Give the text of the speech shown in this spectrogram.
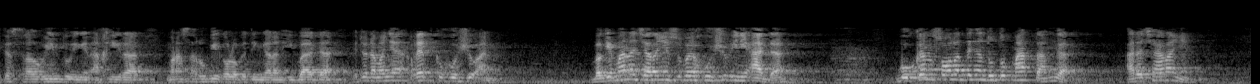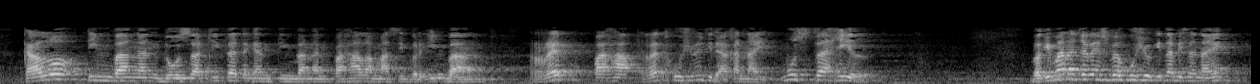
kita selalu rindu ingin akhirat, merasa rugi kalau ketinggalan ibadah. Itu namanya red kehusyuan. Bagaimana caranya supaya khusyuk ini ada? Bukan sholat dengan tutup mata, enggak. Ada caranya. Kalau timbangan dosa kita dengan timbangan pahala masih berimbang, red paha, red khusyuk ini tidak akan naik. Mustahil. Bagaimana caranya supaya khusyuk kita bisa naik?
